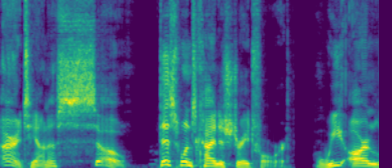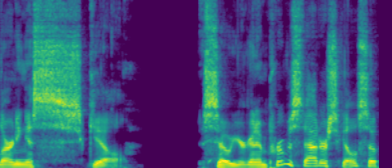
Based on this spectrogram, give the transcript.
All right, Tiana. So this one's kind of straightforward. We are learning a skill. So you're going to improve a stat or skill. So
